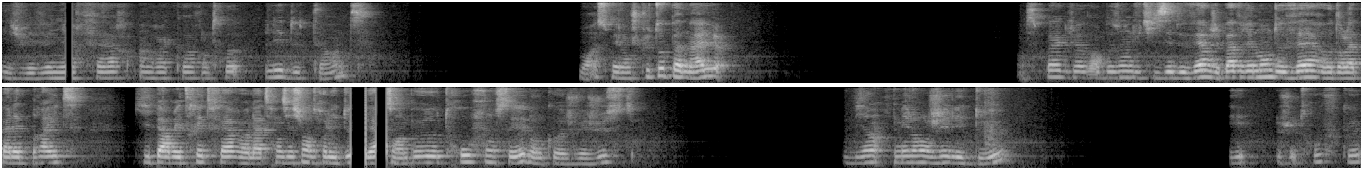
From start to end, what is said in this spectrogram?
je vais venir faire un raccord entre les deux teintes. Bon, ça se mélange plutôt pas mal. Je pense pas que je vais avoir besoin d'utiliser de vert. J'ai pas vraiment de vert dans la palette Bright qui permettrait de faire la transition entre les deux. Verres sont un peu trop foncés, donc euh, je vais juste bien mélanger les deux. Et je trouve que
